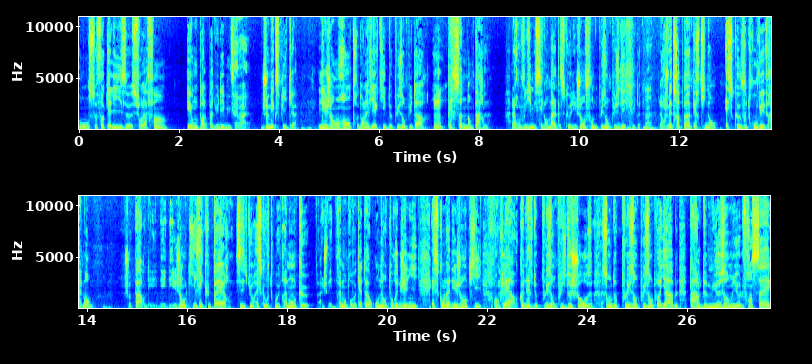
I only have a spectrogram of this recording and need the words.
on se focalise sur la fin et on ne parle pas du début. C'est vrai. Je m'explique. Les gens rentrent dans la vie active de plus en plus tard. Hum Personne n'en parle. Alors on vous dit, mais c'est normal parce que les gens font de plus en plus d'études. Alors je vais être un peu impertinent. Est-ce que vous trouvez vraiment, je parle des, gens qui récupèrent ces étudiants, est-ce que vous trouvez vraiment que, je vais être vraiment provocateur, on est entouré de génies? Est-ce qu'on a des gens qui, en clair, connaissent de plus en plus de choses, sont de plus en plus employables, parlent de mieux en mieux le français,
